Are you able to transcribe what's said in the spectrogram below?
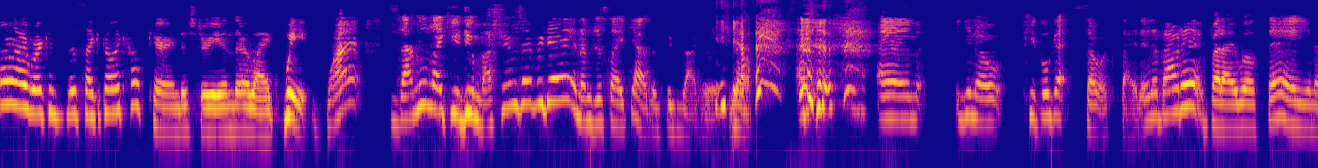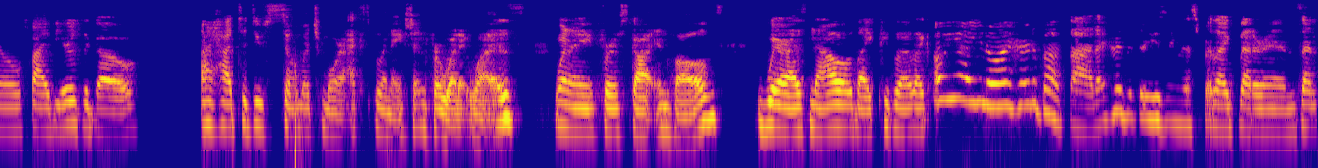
Oh, I work in the psychedelic healthcare industry. And they're like, wait, what? Does that mean like you do mushrooms every day? And I'm just like, yeah, that's exactly what, no. Yeah. and you know, people get so excited about it, but I will say, you know, five years ago, I had to do so much more explanation for what it was when I first got involved. Whereas now, like, people are like, oh yeah, you know, I heard about that. I heard that they're using this for like veterans. And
